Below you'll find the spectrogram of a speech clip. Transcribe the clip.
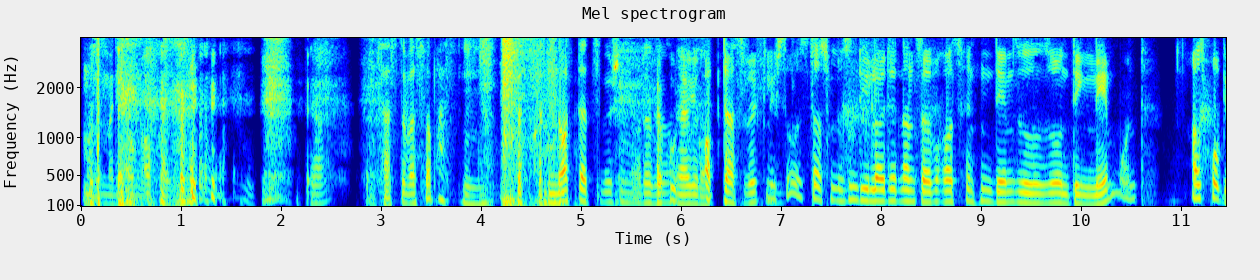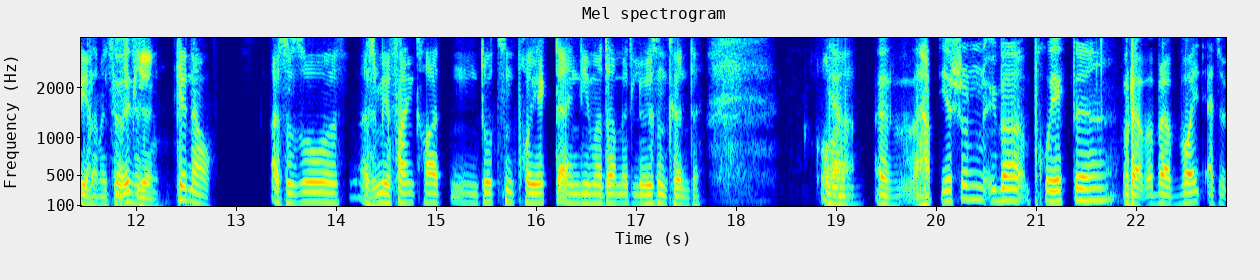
Muss immer die Augen aufhalten. Ja. Sonst hast du was verpasst. Mhm. Das, das Not dazwischen oder so. Ja, gut, Ja, genau. ob das wirklich so ist, das müssen die Leute dann selber rausfinden, indem sie so ein Ding nehmen und ausprobieren. Damit so spielen. Genau. Also so, also mir fallen gerade ein Dutzend Projekte ein, die man damit lösen könnte. Und Ja. Äh, habt ihr schon über Projekte oder, oder wollt, also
